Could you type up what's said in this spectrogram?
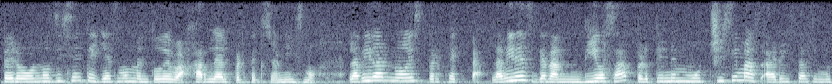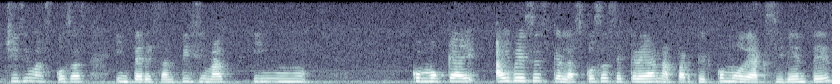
pero nos dicen que ya es momento de bajarle al perfeccionismo. La vida no es perfecta, la vida es grandiosa, pero tiene muchísimas aristas y muchísimas cosas interesantísimas y como que hay, hay veces que las cosas se crean a partir como de accidentes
